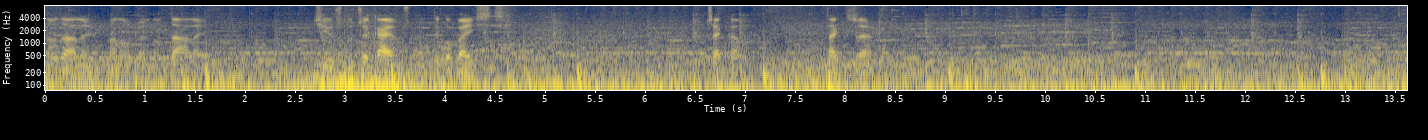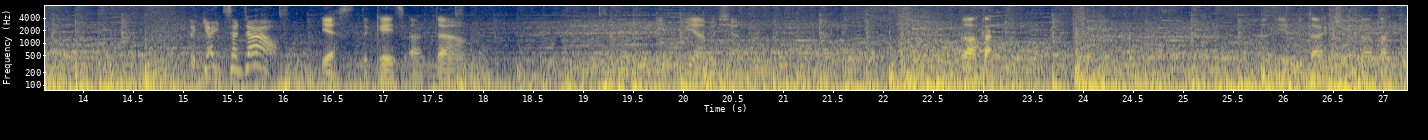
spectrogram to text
No dalej, panowie, no dalej. Ci już tu czekają, żeby tylko wejść. Czekam. Także gates are down. Yes, the gates are down. I wbijamy się. Do ataku. I także do ataku.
